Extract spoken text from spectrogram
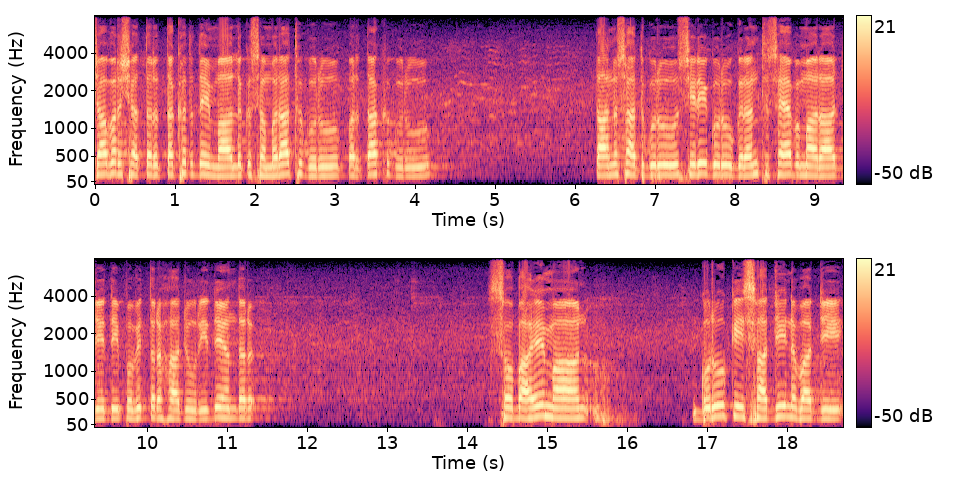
ਚਵਰ ਛਤਰ ਤਖਤ ਦੇ ਮਾਲਕ, ਸਮਰੱਥ ਗੁਰੂ, ਪ੍ਰਤੱਖ ਗੁਰੂ, ਧੰਨ ਸਤਿਗੁਰੂ, ਸ੍ਰੀ ਗੁਰੂ ਗ੍ਰੰਥ ਸਾਹਿਬ ਮਹਾਰਾਜ ਜੀ ਦੀ ਪਵਿੱਤਰ ਹਾਜ਼ੂਰੀ ਦੇ ਅੰਦਰ ਸੁਭਾਏ ਮਾਨ, ਗੁਰੂ ਕੀ ਸਾਜੀ ਨਵਾਜੀ।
